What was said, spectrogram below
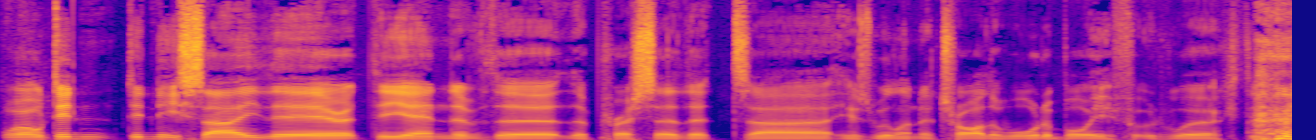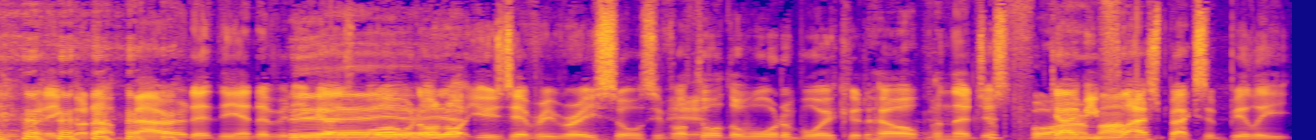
Well, didn't didn't he say there at the end of the, the presser that uh, he was willing to try the water boy if it would work? Didn't he? when he got up Barrett at the end of it, he Yeah, goes, "Why would I yeah. not use every resource if I thought the water boy could help?" And they just Fire gave me up. flashbacks of Billy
